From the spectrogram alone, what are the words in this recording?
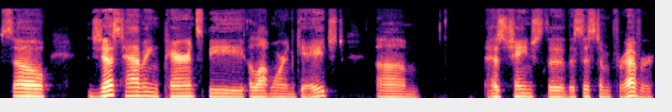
So just having parents be a lot more engaged um, has changed the the system forever.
